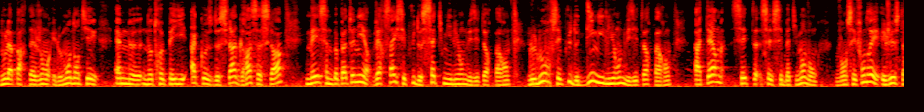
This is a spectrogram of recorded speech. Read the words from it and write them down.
Nous la partageons et le monde entier aime notre pays à cause de cela, grâce à cela. Mais ça ne peut pas tenir. Versailles, c'est plus de 7 millions de visiteurs par an. Le Louvre, c'est plus de 10 millions de visiteurs par an à terme, ces, bâtiments vont, vont s'effondrer. Et juste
